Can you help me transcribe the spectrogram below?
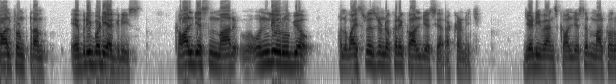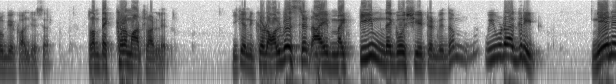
call from Trump. Everybody agrees. Call చేసింది మార్ ఓన్లీ రూబియో. వాళ్ళు వైస్ ప్రెసిడెంట్ ఒకరే కాల్ చేశారు అక్కడి నుంచి. జేడీ వ్యాన్స్ కాల్ చేశారు మార్కో రూబియో కాల్ చేశారు. ట్రంప్ ఎక్కడ మాట్లాడలేదు. యూ కెన్ ఇక్కడ always said I my team negotiated with them we would agreed నేనే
